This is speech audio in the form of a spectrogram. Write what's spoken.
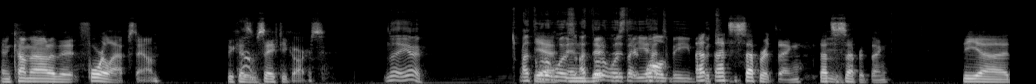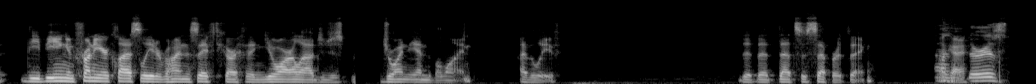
and come out of it four laps down because Huh. of safety cars. There you go. I thought Yeah, it was. I thought there- it was that you well, had to be. That, bet- that's a separate thing. That's Hmm. a separate thing. The uh, the being in front of your class leader behind the safety car thing, you are allowed to just join the end of the line, I believe. That, that that's a separate thing. And Okay. There is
